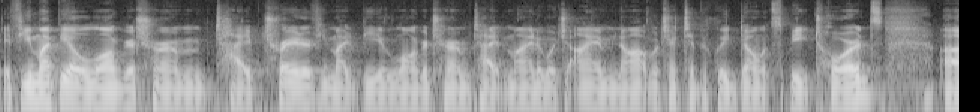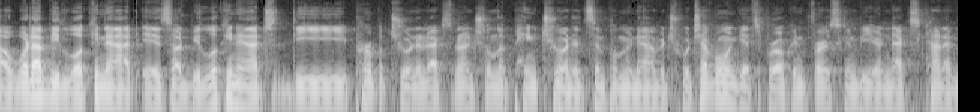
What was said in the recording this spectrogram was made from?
if you might be a longer term type trader, if you might be a longer term type minded, which I am not, which I typically don't speak towards, uh, what I'd be looking at is I'd be looking at the purple 200 exponential and the pink 200 simple moving average. Whichever one gets broken first can be your next kind of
